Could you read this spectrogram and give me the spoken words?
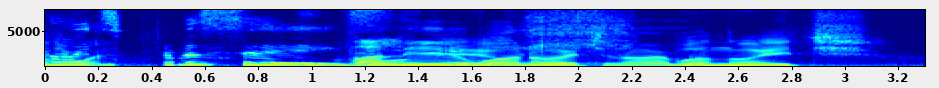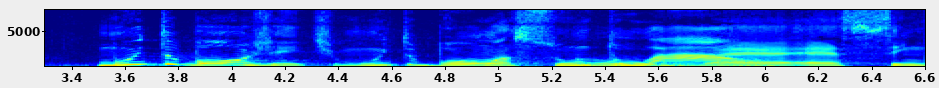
boa noite pra vocês. Valeu, boa noite, Norma. Boa noite. Muito bom, gente. Muito bom. O assunto Uau. é, é sim.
